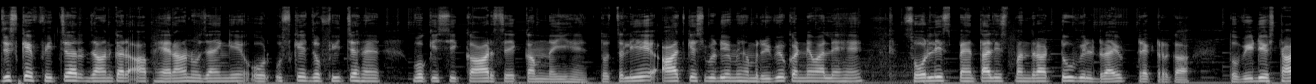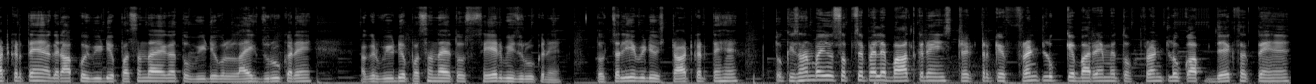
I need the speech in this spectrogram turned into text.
जिसके फीचर जानकर आप हैरान हो जाएँगे और उसके जो फीचर हैं, वो किसी कार से कम नहीं हैं। तो चलिए, आज के इस वीडियो में हम रिव्यू करने वाले हैं सोलिस पैंतालीस पंद्रह टू व्हील ड्राइव ट्रैक्टर का। तो वीडियो स्टार्ट करते हैं। अगर आपको वीडियो पसंद आएगा तो वीडियो को लाइक ज़रूर करें। अगर वीडियो पसंद आए तो शेयर भी ज़रूर करें। तो चलिए वीडियो स्टार्ट करते हैं। तो किसान भाइयों, सबसे पहले बात करें इस ट्रैक्टर के फ्रंट लुक के बारे में। तो फ्रंट लुक आप देख सकते हैं।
